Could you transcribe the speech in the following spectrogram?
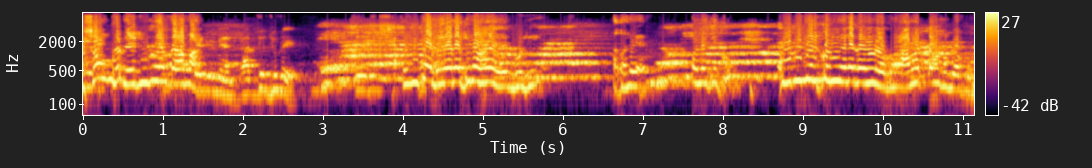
অসংখ্য ট্রেড ইউনিয়ন আমার। রাজ্য জুড়ে। কবিতা লেখাটা কিনা হয় বলি? মানে অনেকে কবিদের কবিতা অন্যরকম আমারটা অন্যরকম।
